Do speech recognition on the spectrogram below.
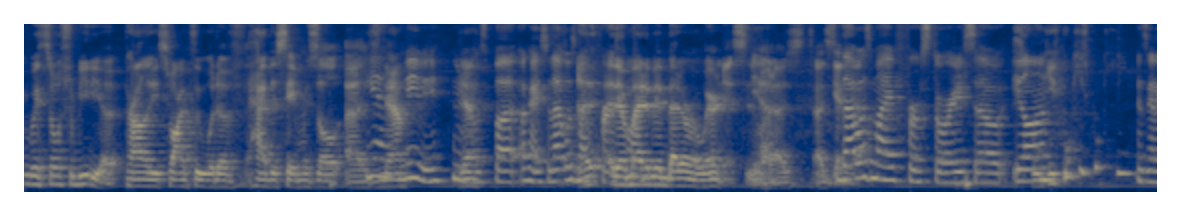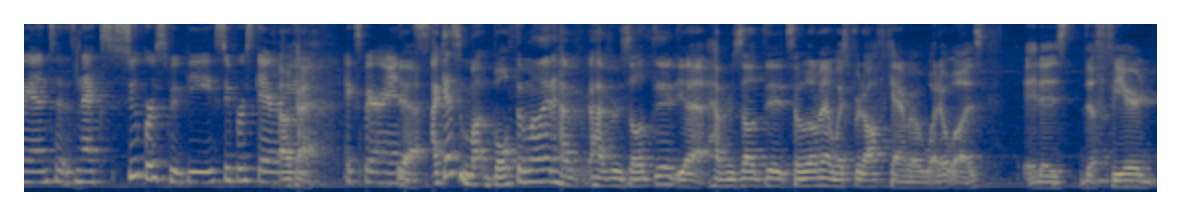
with social media, probably swine flu would have had the same result as yeah, now. maybe. Who Yeah. knows? But okay, so that was my Uh, first there might have been better awareness. Yeah. what I was, I was so that at. was my first story. So Elon spooky, spooky, spooky. is gonna get into his next super spooky, super scary Okay. experience. Yeah, I guess my, both of mine have have resulted. Yeah, have resulted. So little man whispered off camera what it was. It is the feared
